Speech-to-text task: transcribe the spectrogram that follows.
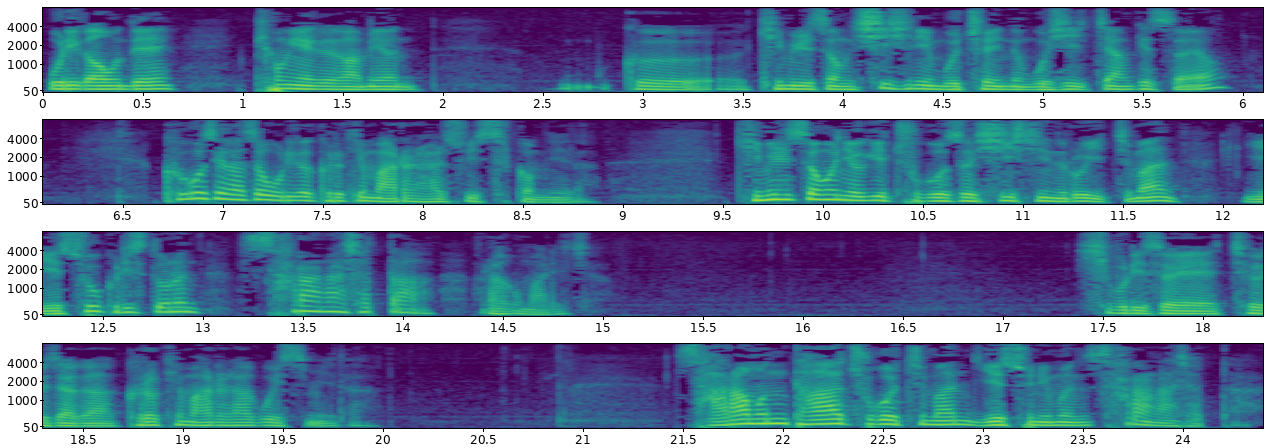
우리 가운데 평양에 가면 그 김일성 시신이 묻혀 있는 곳이 있지 않겠어요? 그곳에 가서 우리가 그렇게 말을 할 수 있을 겁니다. 김일성은 여기 죽어서 시신으로 있지만 예수 그리스도는 살아나셨다라고 말이죠. 시브리서의 저자가 그렇게 말을 하고 있습니다. 사람은 다 죽었지만 예수님은 살아나셨다.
